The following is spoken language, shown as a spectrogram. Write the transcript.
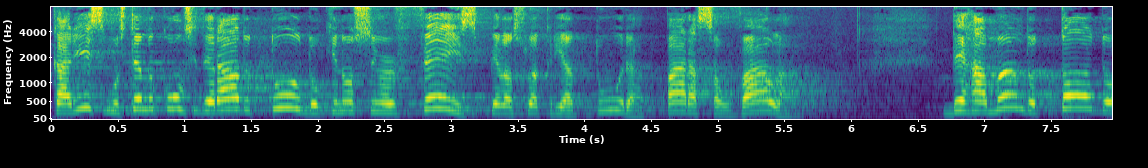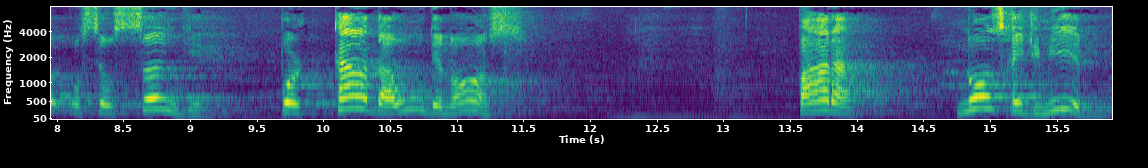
Caríssimos, tendo considerado tudo o que nosso Senhor fez pela sua criatura para salvá-la, derramando todo o seu sangue por cada um de nós para nos redimir,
